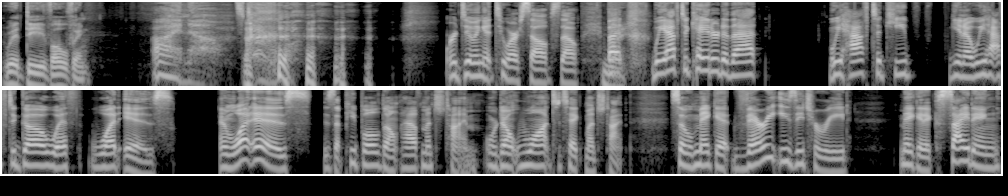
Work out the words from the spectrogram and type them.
We're de-evolving. I know. We're doing it to ourselves, though. But Right. we have to cater to that. We have to keep, you know, we have to go with what is. And what is, is that people don't have much time or don't want to take much time. So make it very easy to read, make it exciting,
